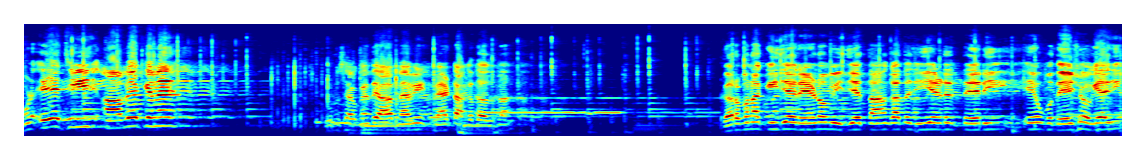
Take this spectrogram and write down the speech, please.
ਹੁਣ ਇਹ ਚੀਜ਼ ਆਵੇ ਕਿਵੇਂ? ਗੁਰੂ ਸਾਹਿਬ ਕਹਿੰਦੇ, ਆ, ਮੈਂ ਵੀ, ਮੈਂ ਢੰਗ ਦੱਸਦਾ। ਗਰਭ ਨਾ ਕੀਜੇ, ਰੇਣੋ ਵੀਜੇ ਤਾਂ ਗਤ ਜੀ ਜਿਹੜੇ ਤੇਰੀ ਇਹ ਉਪਦੇਸ਼ ਹੋ ਗਿਆ ਜੀ।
